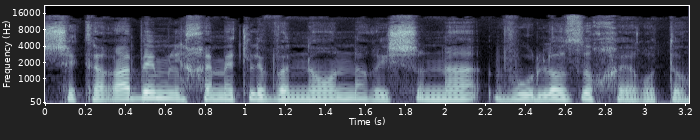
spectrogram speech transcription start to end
שקרה במלחמת לבנון הראשונה, והוא לא זוכר אותו.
